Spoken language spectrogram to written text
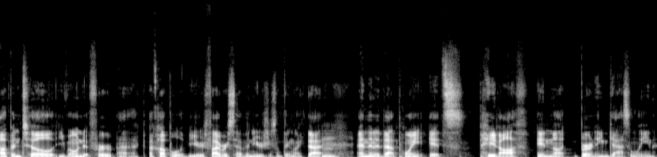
up until you've owned it for a, a couple of years, five or seven years or something like that. And then at that point, it's paid off in not burning gasoline.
